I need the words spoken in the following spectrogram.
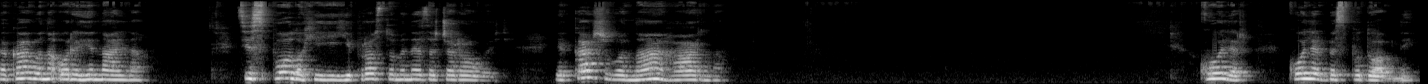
така вона оригінальна. Ці сполохи її просто мене зачаровують. Яка ж вона гарна. Колір, колір безподобний.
